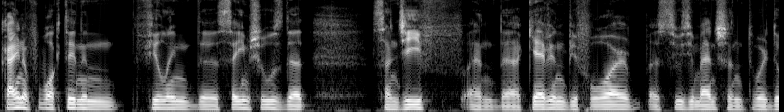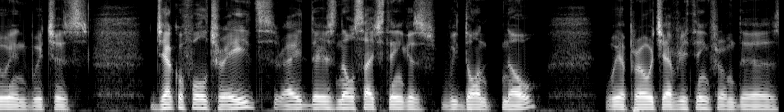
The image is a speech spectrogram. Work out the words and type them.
kind of walked in and feeling the same shoes that Sanjeev and uh, Kevin before, as Susie mentioned, were doing, which is jack of all trades, right? There's no such thing as we don't know. We approach everything from the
